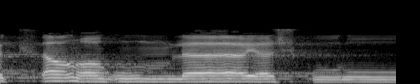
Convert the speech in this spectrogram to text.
أَكْثَرَهُمْ لَا يَشْكُرُونَ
